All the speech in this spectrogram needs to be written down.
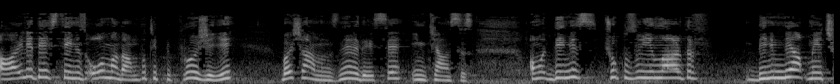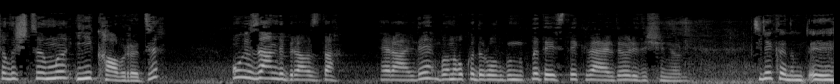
aile desteğiniz olmadan bu tip bir projeyi başarmanız neredeyse imkansız. Ama Deniz çok uzun yıllardır benim ne yapmaya çalıştığımı iyi kavradı. O yüzden de biraz da herhalde bana o kadar olgunlukla destek verdi öyle düşünüyorum. Dilek Hanım, e,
